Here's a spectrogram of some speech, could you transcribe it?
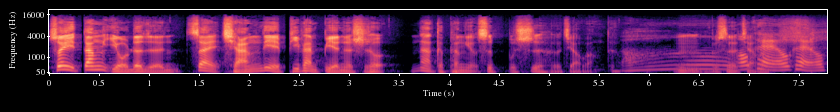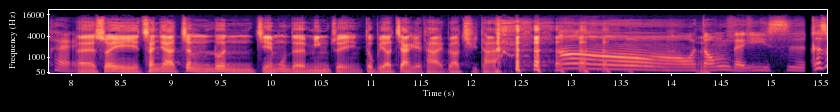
所以当有的人在强烈批判别人的时候，那个朋友是不适合交往的。哦，嗯，不适合交往。OK OK OK，呃，所以参加政论节目的名嘴都不要嫁给他，也不要娶他。哦。我懂你的意思。可是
